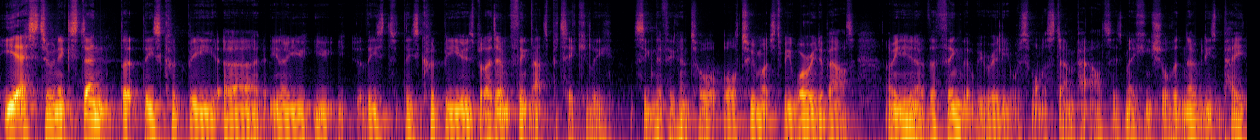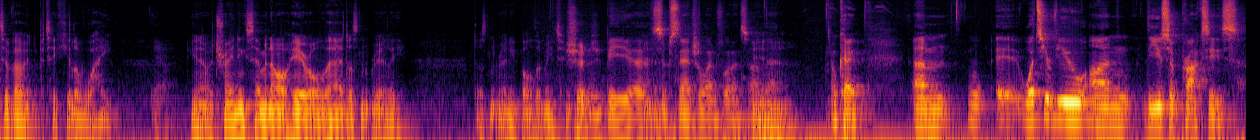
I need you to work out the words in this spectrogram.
yes, to an extent that these could be, uh, you know, you, you, these these could be used, but I don't think that's particularly significant or, or too much to be worried about. I mean, you know, the thing that we really just want to stamp out is making sure that nobody's paid to vote in a particular way. Yeah. You know, a training seminar here or there doesn't really doesn't really bother me too. Shouldn't much. be a yeah. substantial influence on yeah. that. Okay. Um, what's your view on the use of proxies?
